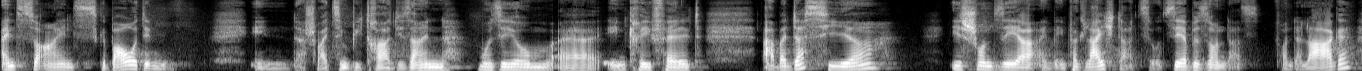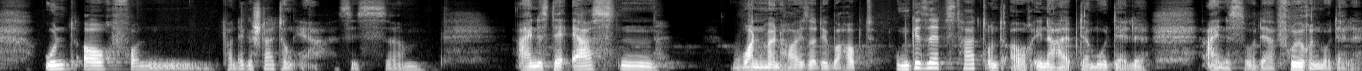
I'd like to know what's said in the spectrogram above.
eins zu eins gebaut, im, in der Schweiz im Vitra Design Museum, äh, in Krefeld. Aber das hier ist schon sehr, im Vergleich dazu, sehr besonders von der Lage und auch von, von der Gestaltung her. Es ist ähm, eines der ersten One-Man-Häuser, die überhaupt umgesetzt hat und auch innerhalb der Modelle eines so der früheren Modelle.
